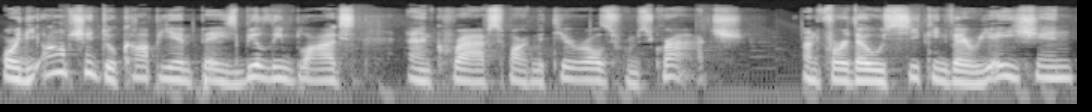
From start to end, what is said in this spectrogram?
or the option to copy and paste building blocks and craft smart materials from scratch. And for those seeking variation,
